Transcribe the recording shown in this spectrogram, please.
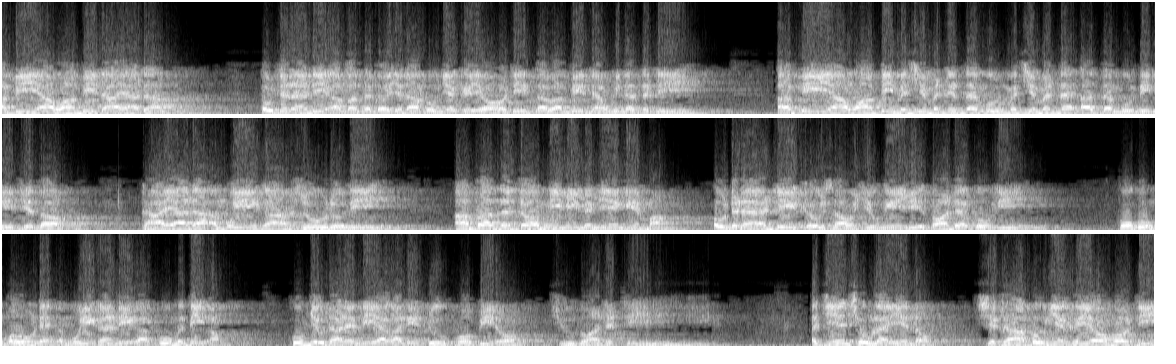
အပိယဝါပိဒါယတာဥဒ္ဒရန္တိအပတ္တတောယတာပုံညက်ကယောဟောတိသဗ္ဗမေတဝိနတတိအပိယဝါပိမချင်မနစ်သက်မှုမချင်မနှက်အတ္တမှုတိတိဖြစ်သော ဒါယတာအမွေကံဇုတို့သည်အပတ္တတောမိမိမမြင်ခင်မှာဥဒ္ဒရန္တိထုတ်ဆောင်ယူငင်၍သွားတတ်ကုန်၏ကိုကိုမုံတဲ့အမွေကံတွေကကိုမသိအောင်ကိုမြုပ်ထားတဲ့နေရာကနေတူးဖော်ပြီးတော့ယူသွားတတ်တယ်အကျဉ်းချုပ်လိုက်ရင်တော့ယထာပုံညက်ခယောဟောတိ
